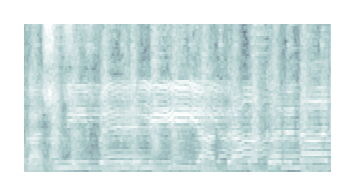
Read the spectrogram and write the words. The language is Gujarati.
અવકાશની પહેલી યાત્રા કરનાર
